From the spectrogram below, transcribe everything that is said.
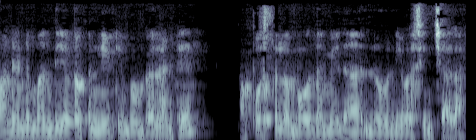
పన్నెండు మంది యొక్క నీటి బుగ్గలు అంటే అపోస్తల బోధ మీద నువ్వు నివసించాలా?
